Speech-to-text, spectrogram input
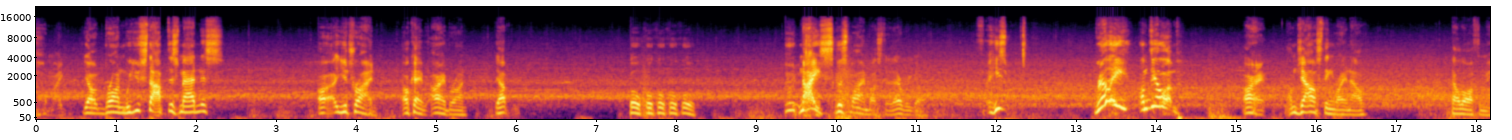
Oh my. Yo, Braun, will you stop this madness? Uh, you tried. Okay, alright, Braun. Yep. Cool, cool, cool, cool, cool. nice! Good spine buster. There we go. He's... Really? I'm dealing... Alright. I'm jousting right now. Hell off of me.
